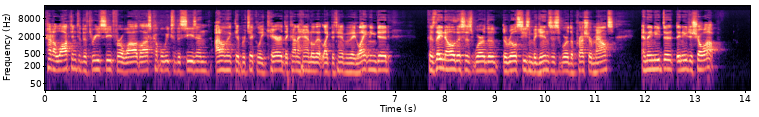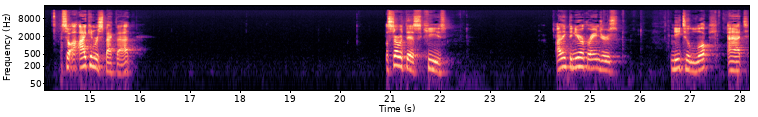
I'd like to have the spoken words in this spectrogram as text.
kind of locked into the three seed for a while the last couple weeks of the season. I don't think they particularly cared. They kind of handled it like the Tampa Bay Lightning did because they know this is where the, the real season begins. This is where the pressure mounts and they need to they need to show up. So I, I can respect that. Let's start with this keys. I think the New York Rangers need to look at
